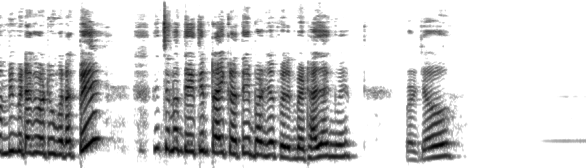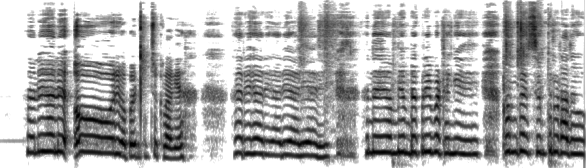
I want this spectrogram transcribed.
मम्मी, बेटा के बैठो बैठूँगा पे। चलो, देखते हैं ट्राई करते हैं, बैठ जाओ फिर, बैठा जाएँगे। बैठ जाओ। अरे अरे ओ अरे पेट चकरा गया। अरे अरे अरे अरे अरे नहीं मम्मी हम डकरी बैठेंगे। हम कैसे सिंपल उठा दो।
